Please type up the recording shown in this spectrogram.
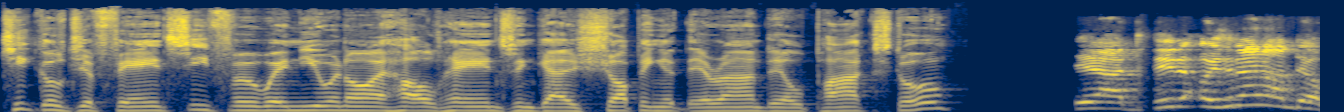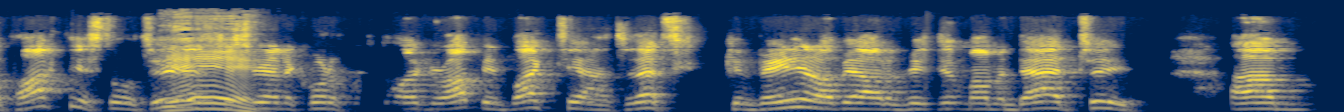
tickled your fancy for when you and I hold hands and go shopping at their Arndell Park store? Yeah, I did. Oh, is it at Arndell Park, their store too? Yeah. That's just around the corner I grew up in Blacktown. So that's convenient. I'll be able to visit mum and dad too. Um,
